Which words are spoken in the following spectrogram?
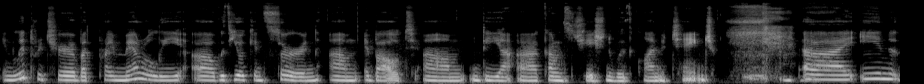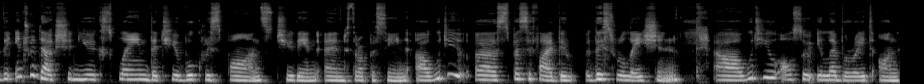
in literature, but primarily with your concern um, about um, the current situation with climate change. Mm-hmm. in the introduction, you explained that your book responds to the Anthropocene. would you specify the, this relation? Uh, would you also elaborate on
